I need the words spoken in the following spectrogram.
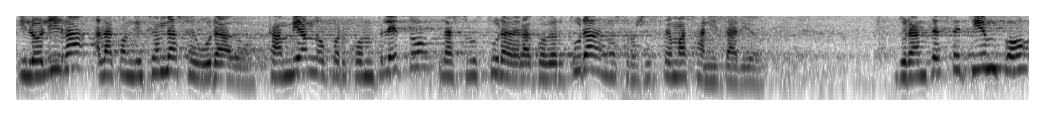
y lo liga a la condición de asegurado, cambiando por completo la estructura de la cobertura de nuestro sistema sanitario. Durante este tiempo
